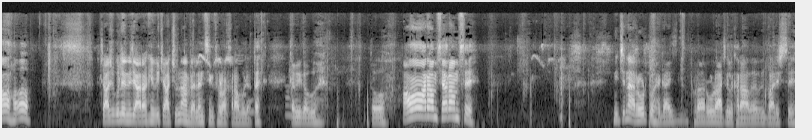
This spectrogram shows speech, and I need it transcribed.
आहा चाचू को लेने जा रहा क्योंकि चाचू ना बैलेंसिंग थोड़ा खराब हो जाता है कभी कभी। तो आओ आओ आराम से आराम से। नीचे ना रोड तो है गाइस थोड़ा रोड आजकल खराब है बारिश से।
